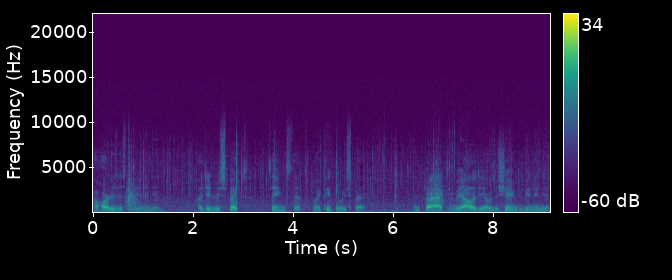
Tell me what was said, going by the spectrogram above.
how hard it is to be an Indian. I didn't respect things that my people respect. In fact, in reality, I was ashamed to be an Indian.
